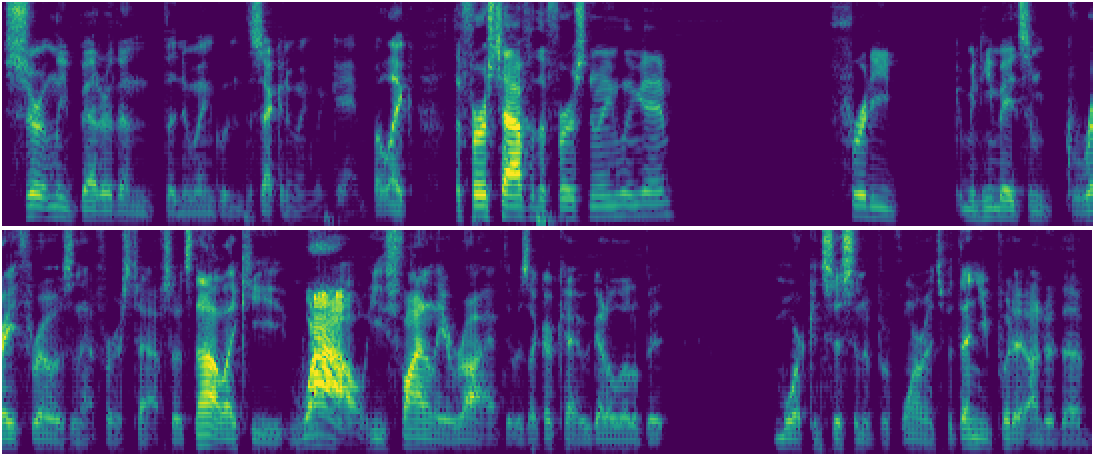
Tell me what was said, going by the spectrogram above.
certainly better than the New England, the second New England game. But like the first half of the first New England game, pretty. I mean, he made some great throws in that first half. So it's not like he, wow, he's finally arrived. It was like, okay, we got a little bit more consistent of performance. But then you put it under the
